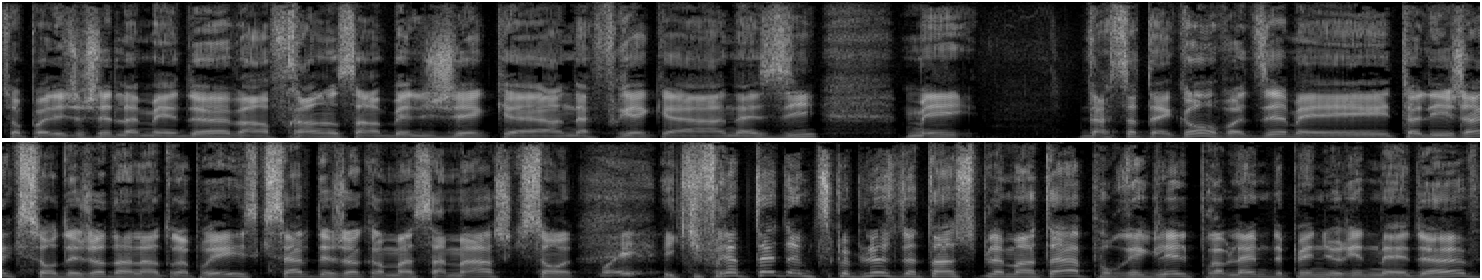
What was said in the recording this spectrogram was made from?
tu peux aller chercher de la main-d'œuvre en France, en Belgique, euh, en Afrique, en Asie, mais dans certains cas, on va dire, mais tu as les gens qui sont déjà dans l'entreprise, qui savent déjà comment ça marche, qui sont et qui feraient peut-être un petit peu plus de temps supplémentaire pour régler le problème de pénurie de main-d'œuvre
